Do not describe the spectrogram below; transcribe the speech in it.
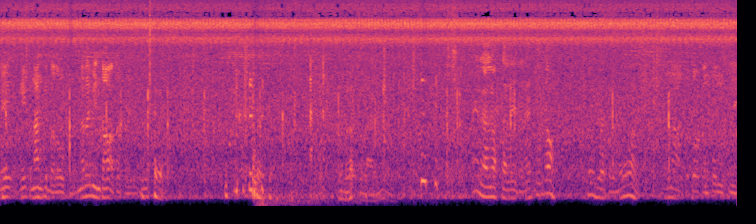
cái cái năng cái bảo đồ lah lokal itu itu dong Ini dia tu mana? nó là của kampung sini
